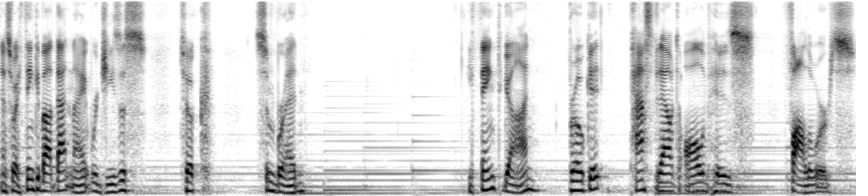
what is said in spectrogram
And so I think about that night where Jesus took some bread. He thanked God, broke it, passed it out to all of his followers,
